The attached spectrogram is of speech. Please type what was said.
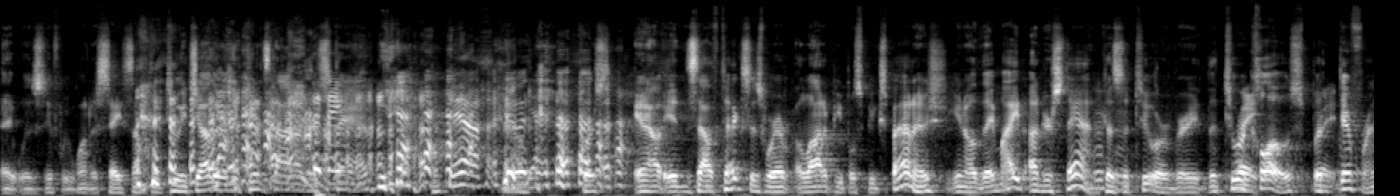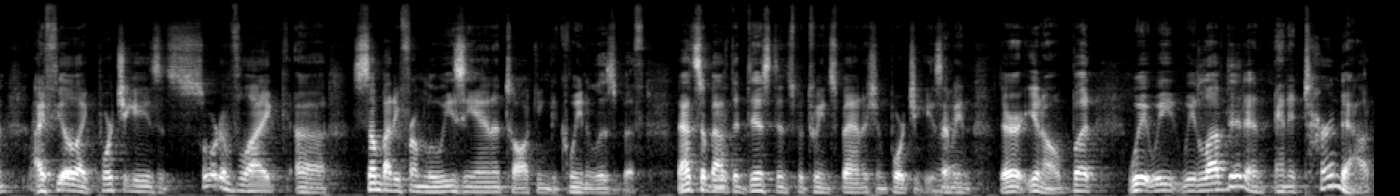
it was if we want to say something to each other, the kids not understand. Yeah. yeah. Of course, you know, in South Texas, where a lot of people speak Spanish, you know, they might understand because the two are very, the two Right. are close but Right. different. I feel like Portuguese, it's sort of like uh, somebody from Louisiana talking to Queen Elizabeth. That's about the distance between Spanish and Portuguese. I mean, they're, you know, but we, we, we loved it. And, and it turned out,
